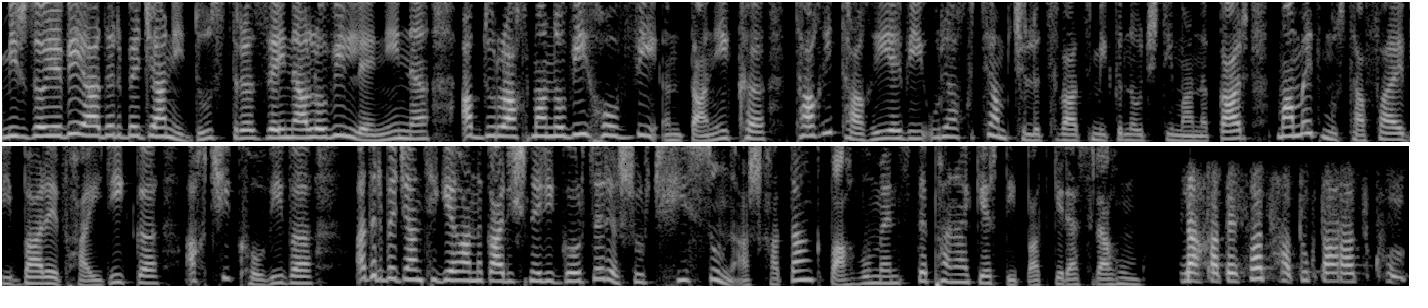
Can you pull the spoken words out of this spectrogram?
Միրզոյևի Ադրբեջանի դուստրը Զեյնալովի Լենինը, Աբդուրախմանովի Հովվի ընտանիքը, Թաղի Թաղիևի ուրախությամբ չլցված մի կնոջ դիմանկար, Մամեդ Մուսթաֆաևի բարև հայրիկը, աղջիկ հովիվը, ադրբեջանցի գեղանկարիչների գործերը շուրջ 50 աշխատանք պահվում են Ստեփանակերտի պատկերասրահում։ Նախատեսված հատուկ տարածքում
